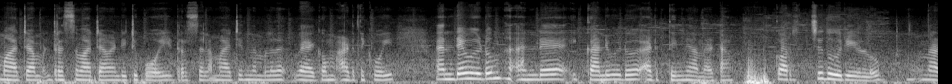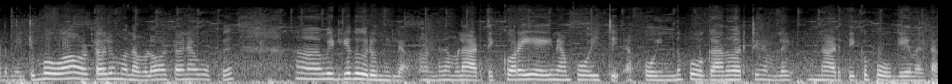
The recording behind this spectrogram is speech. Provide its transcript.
മാറ്റാൻ ഡ്രസ്സ് മാറ്റാൻ വേണ്ടിയിട്ട് പോയി. ഡ്രസ്സെല്ലാം മാറ്റി നമ്മൾ വേഗം അടുത്തേക്ക് പോയി. എന്റെ വീടും എന്റെ ഇക്കാന്റെ വീടും അടുത്ത് തന്നെയാണ് കേട്ടോ. കുറച്ച് ദൂരമേ ഉള്ളൂ. നടന്നിട്ടും പോവാം ഓട്ടോയിലും പോവാം. നമ്മൾ ഓട്ടോനാ പോക്ക്. വലിയ ദൂരമൊന്നുമില്ല. അതുകൊണ്ട് നമ്മൾ അടുത്തേക്ക് കുറേ ആയി ഞാൻ പോയിട്ട്. അപ്പോൾ ഇന്ന് പോകാമെന്ന് പറഞ്ഞിട്ട് നമ്മൾ ഇന്ന് അടുത്തേക്ക് പോകുകയെന്ന് കേട്ടോ.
